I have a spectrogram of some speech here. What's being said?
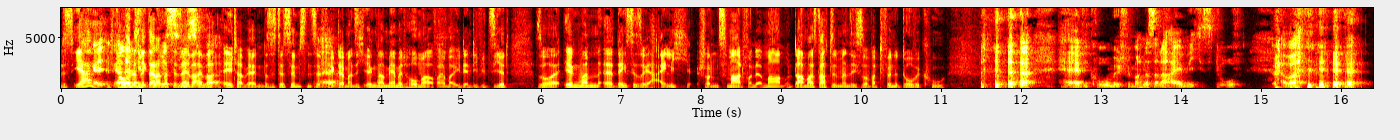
Das, ja, Rel- ich glaube, das liegt daran, dass wir selber einfach älter werden. Das ist der Simpsons-Effekt, Ja. weil man sich irgendwann mehr mit Homer auf einmal identifiziert. So, irgendwann äh, denkst du dir so, ja, eigentlich schon smart von der Mom. Und damals dachte man sich so, was für eine doofe Kuh. Hä, wie komisch, wir machen das alle heimlich, ist doof. Aber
